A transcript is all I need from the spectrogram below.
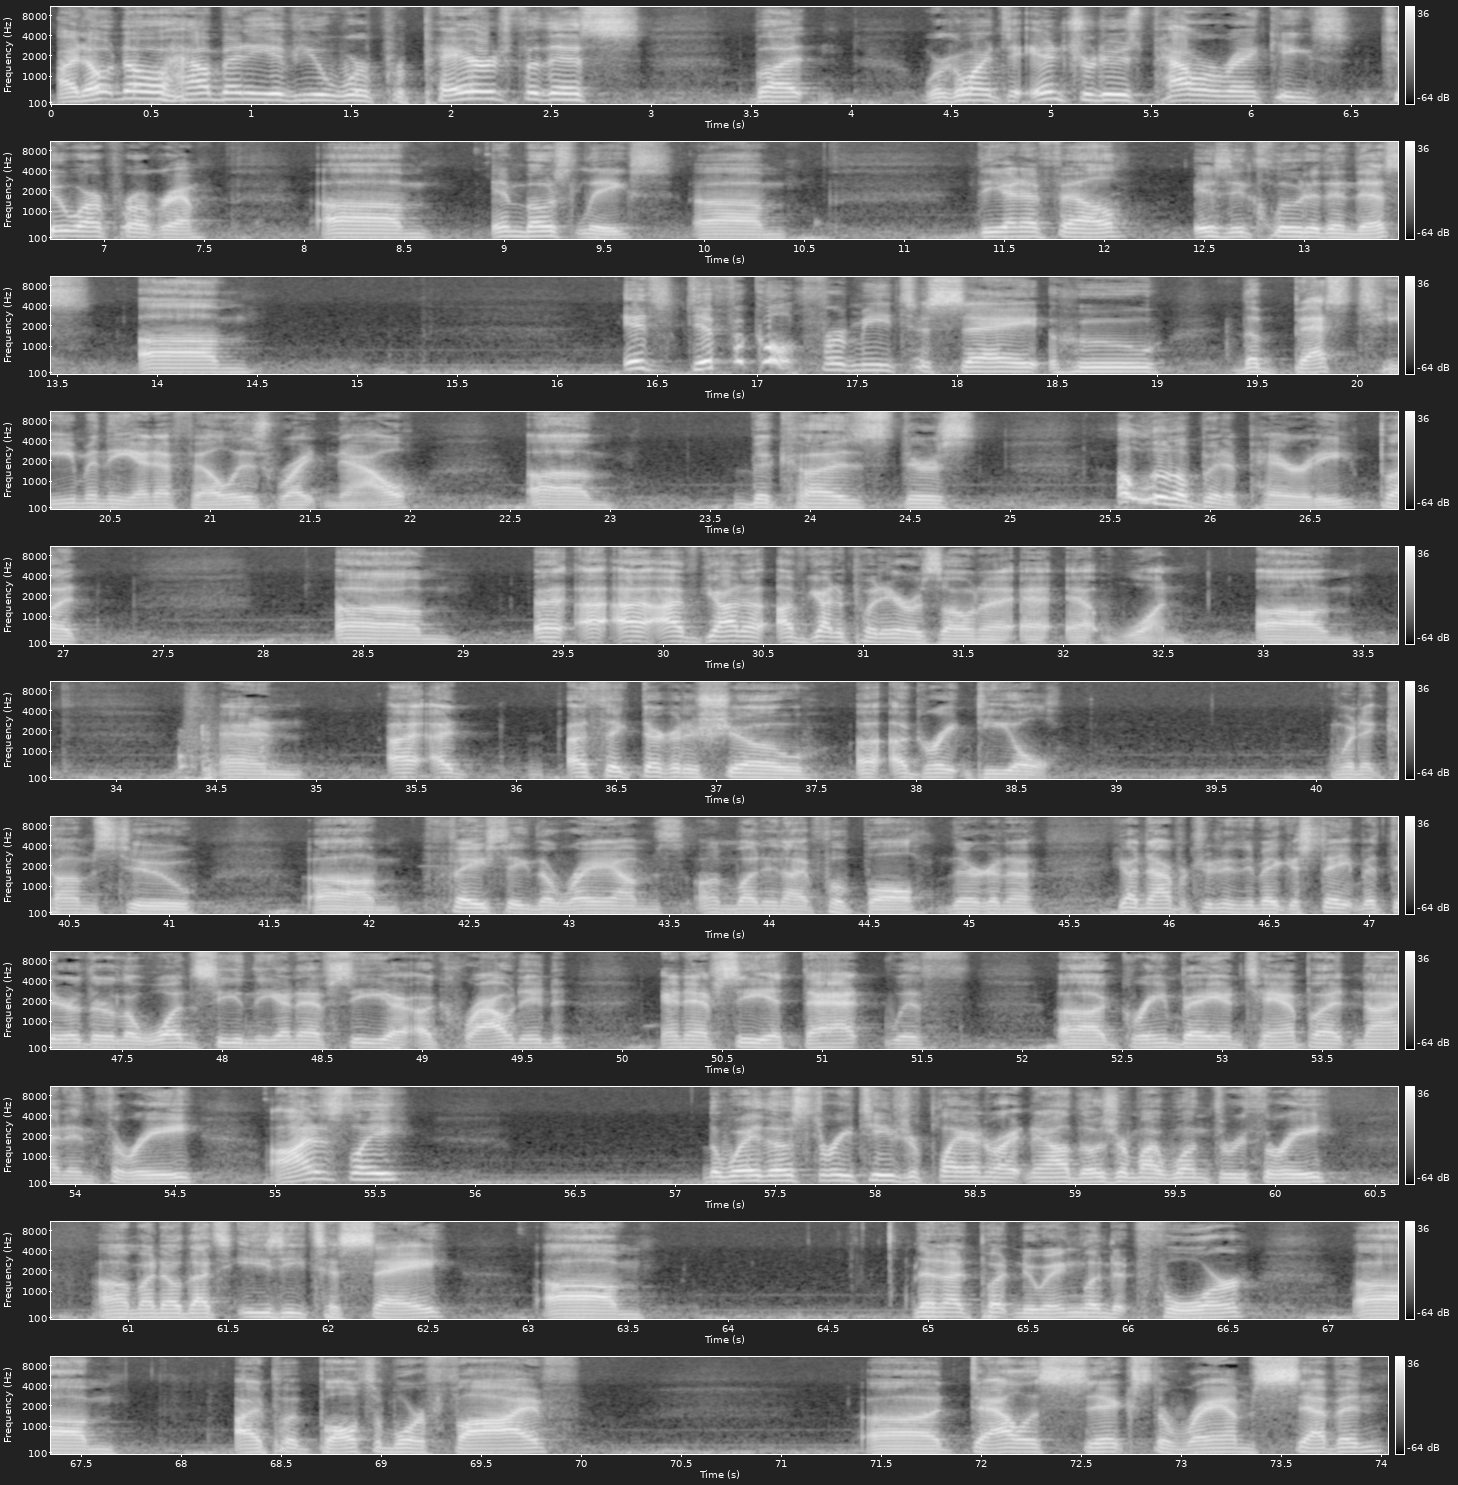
I don't know how many of you were prepared for this, but we're going to introduce power rankings to our program um, in most leagues. Um, the NFL is included in this. Um, it's difficult for me to say who the best team in the NFL is right now um, because there's a little bit of parity, but um, I, I, I've got to I've got to put Arizona at, at one, um, and I, I I think they're going to show a, a great deal when it comes to um, facing the Rams on Monday Night Football. They're gonna got an opportunity to make a statement there. They're the one seed in the NFC, a, a crowded NFC at that, with uh, Green Bay and Tampa at nine and three. Honestly, the way those three teams are playing right now, those are my one through three. Um, I know that's easy to say. Um, then I'd put New England at four. Um, I'd put Baltimore five. Uh, Dallas six. The Rams seven.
